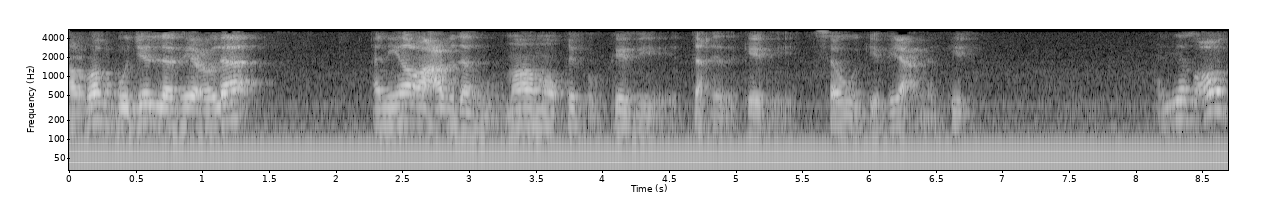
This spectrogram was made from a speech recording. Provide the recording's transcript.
الرب جل في علاه أن يرى عبده ما موقفه؟ كيف يتخذ؟ كيف يسوي؟ كيف يعمل؟ كيف؟ هل يضعف؟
